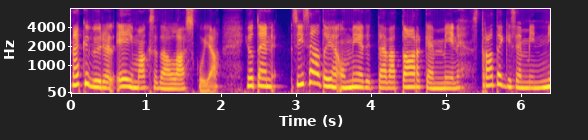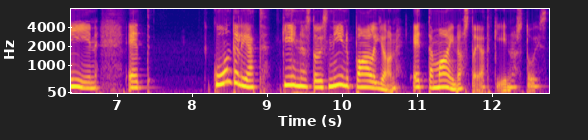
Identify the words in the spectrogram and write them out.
Näkyvyydellä ei makseta laskuja, joten sisältöjä on mietittävä tarkemmin, strategisemmin niin, että kuuntelijat kiinnostuisi niin paljon, että mainostajat kiinnostuisi.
